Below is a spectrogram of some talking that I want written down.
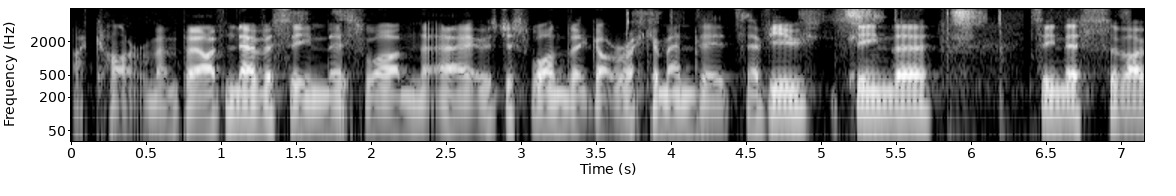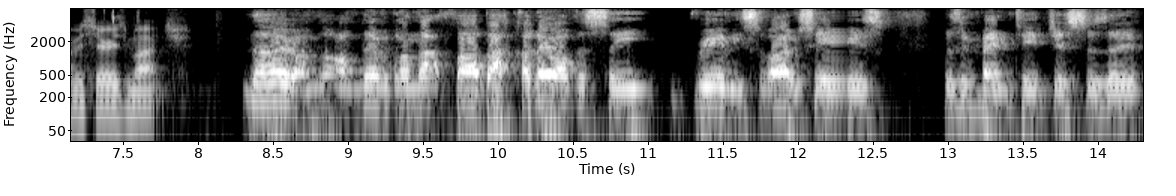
I can't remember. I've never seen this one. Uh, it was just one that got recommended. Have you seen the seen this Survivor Series match? No, I'm not, I've never gone that far back. I know, obviously, really, Survivor Series was invented just as a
